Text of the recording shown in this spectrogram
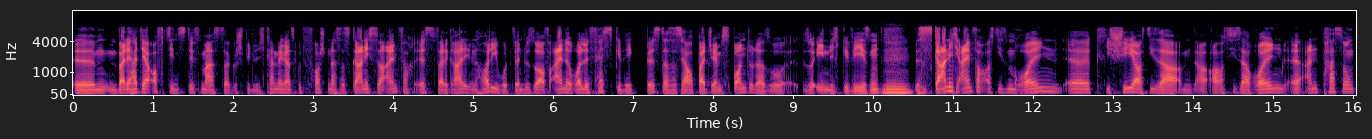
ähm, weil er hat ja oft den Stiffmaster gespielt. Und ich kann mir ganz gut vorstellen, dass das gar nicht so einfach ist, weil gerade in Hollywood, wenn du so auf eine Rolle festgelegt bist, das ist ja auch bei James Bond oder so so ähnlich gewesen, mhm. das ist gar nicht einfach aus diesem Rollenklischee, äh, aus dieser, aus dieser Rollenanpassung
